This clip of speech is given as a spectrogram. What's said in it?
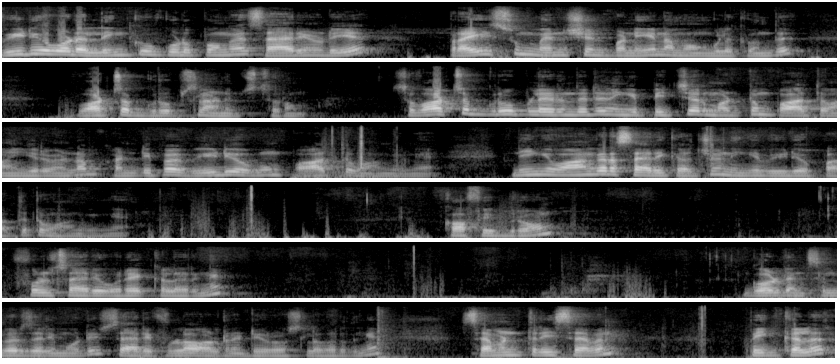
வீடியோவோட லிங்க்கும் கொடுப்போங்க சாரியினுடைய ப்ரைஸும் மென்ஷன் பண்ணியே நம்ம உங்களுக்கு வந்து வாட்ஸ்அப் குரூப்ஸில் அனுப்பிச்சி தரும் ஸோ வாட்ஸ்அப் குரூப்பில் இருந்துட்டு நீங்கள் பிக்சர் மட்டும் பார்த்து வாங்கிட வேண்டாம். கண்டிப்பாக வீடியோவும் பார்த்து வாங்குங்க. நீங்கள் வாங்குகிற சாரிக்காச்சும் நீங்கள் வீடியோ பார்த்துட்டு வாங்குங்க. காஃபி ப்ரௌன் ஃபுல் சாரீ ஒரே கலருங்க golden silver zari motif sari ஃபுல்லாக ஆல்டர்னேட்டிவ் ரோஸில் வருதுங்க. Seven three seven pink colour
